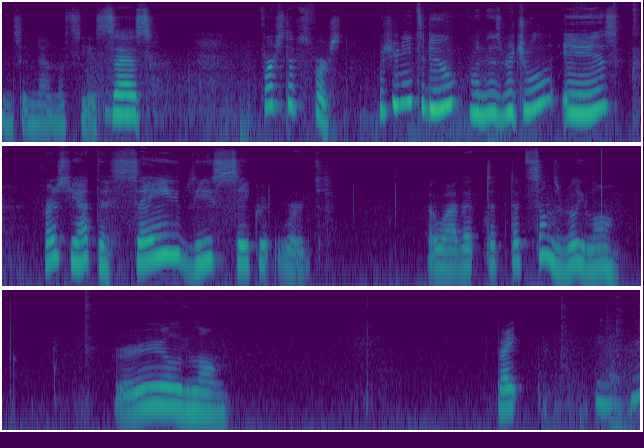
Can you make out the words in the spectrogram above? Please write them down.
I'm sitting down. Let's see. It says, first steps first. What you need to do when this ritual is, first you have to say these sacred words. Oh wow, that that that sounds really long. Really long. Right? Mm-hmm.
